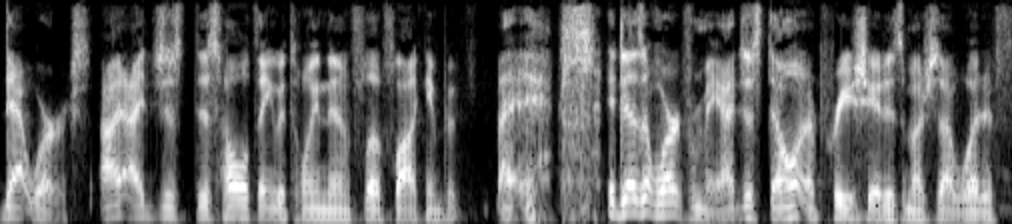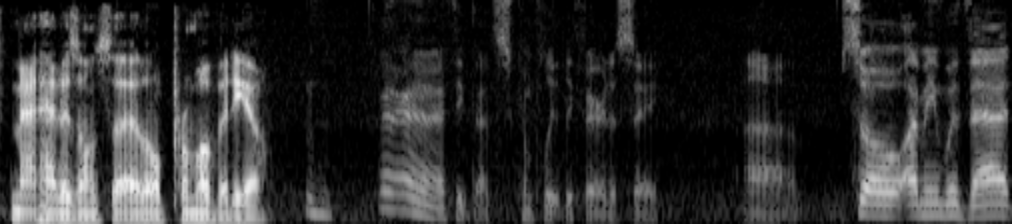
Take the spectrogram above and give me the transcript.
that works. I, I just this whole thing between them flip flopping, but it doesn't work for me. I just don't appreciate it as much as I would if Matt had his own uh, little promo video. Eh, I think that's completely fair to say. Uh, so, I mean, with that,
